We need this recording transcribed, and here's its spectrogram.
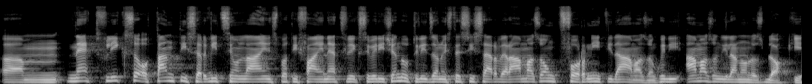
Um, Netflix o tanti servizi online, Spotify, Netflix via dicendo, utilizzano gli stessi server Amazon forniti da Amazon, quindi Amazon di là non lo sblocchi.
